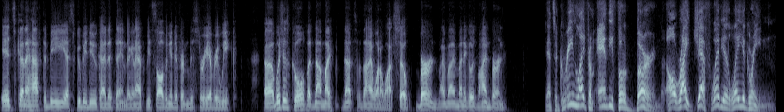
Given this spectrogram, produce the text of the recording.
it's going to have to be a Scooby Doo kind of thing. They're going to have to be solving a different mystery every week uh, which is cool, but not my not something I want to watch. So Burn, my, my money goes behind Burn. That's a green light from Andy for Burn. All right, Jeff, where do you lay your green?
